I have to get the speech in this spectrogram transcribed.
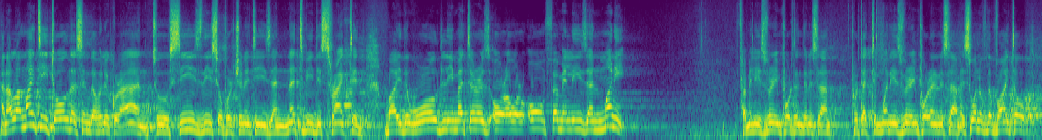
And Allah Almighty told us in the Holy Quran to seize these opportunities and not be distracted by the worldly matters or our own families and money. Family is very important in Islam. Protecting money is very important in Islam. It's one of the vital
